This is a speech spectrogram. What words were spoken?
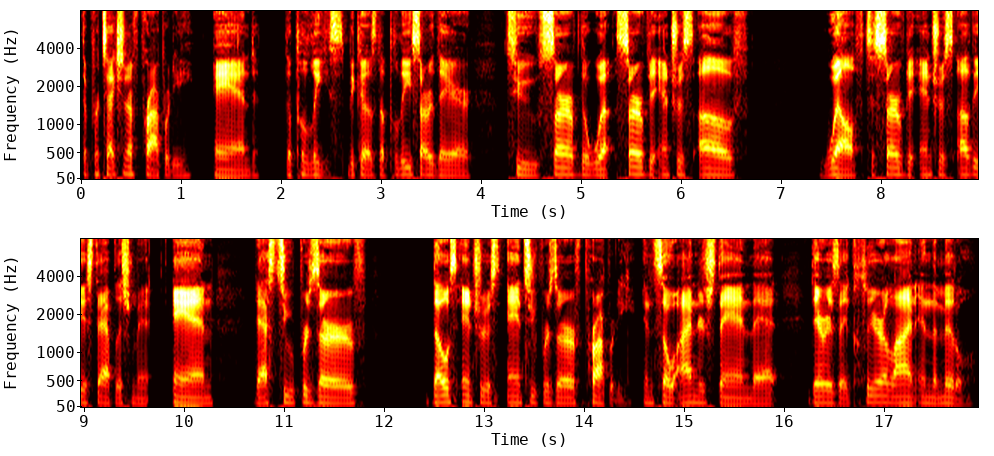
the protection of property and the police because the police are there to serve the serve the interests of wealth to serve the interests of the establishment and that's to preserve those interests and to preserve property. And so i understand that there is a clear line in the middle.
